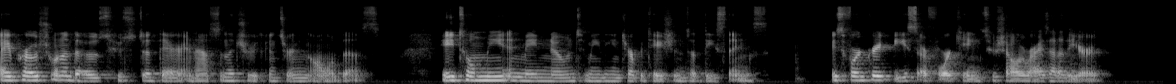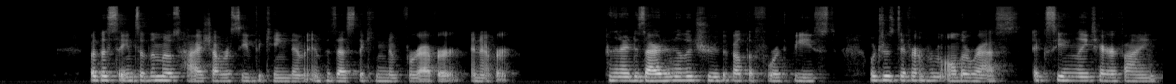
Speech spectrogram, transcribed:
I approached one of those who stood there and asked him the truth concerning all of this. He told me and made known to me the interpretations of these things. These four great beasts are four kings who shall arise out of the earth. But the saints of the Most High shall receive the kingdom and possess the kingdom forever and ever. And then I desired to know the truth about the fourth beast, which was different from all the rest, exceedingly terrifying,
